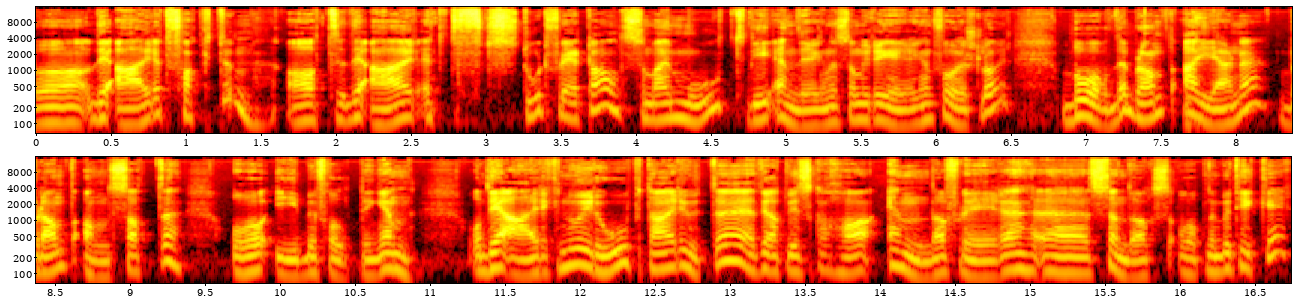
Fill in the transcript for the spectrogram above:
Og det er et faktum at det er et stort flertall som er mot de endringene som regjeringen foreslår. Både blant eierne, blant ansatte og i befolkningen. Og det er ikke noe rop der ute etter at vi skal ha enda flere eh, søndagsåpne butikker.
